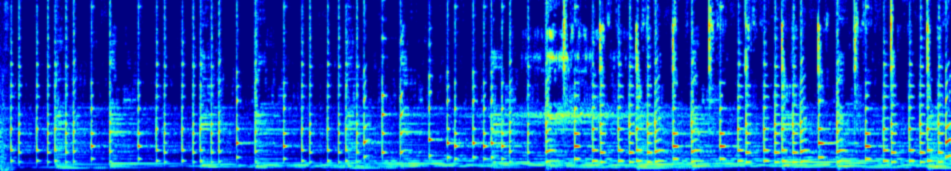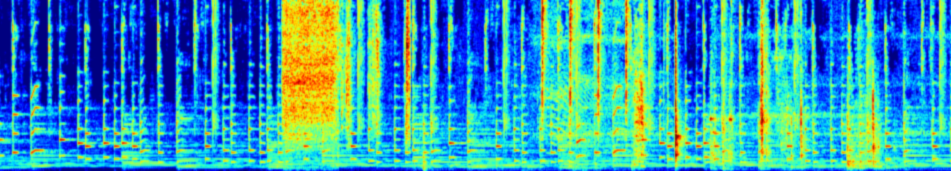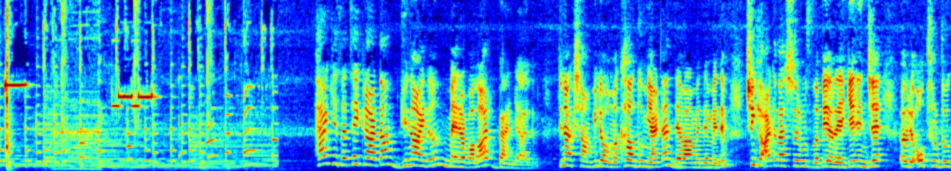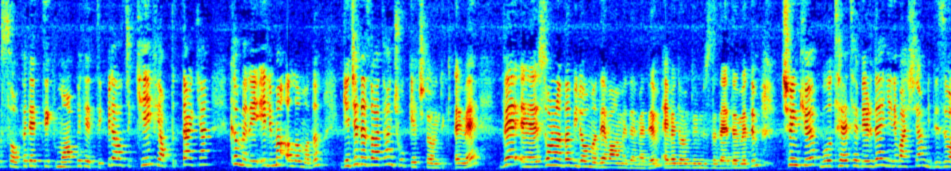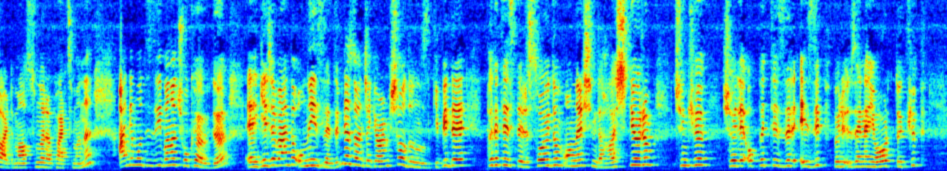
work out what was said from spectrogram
tekrardan günaydın, merhabalar. Ben geldim. Dün akşam vloguma kaldığım yerden devam edemedim. Çünkü arkadaşlarımızla bir araya gelince öyle oturduk, sohbet ettik, muhabbet ettik. Birazcık keyif yaptık derken kamerayı elime alamadım. Gece de zaten çok geç döndük eve. Ve e, sonra da vloguma devam edemedim. Eve döndüğümüzde de edemedim. Çünkü bu TRT1'de yeni başlayan bir dizi vardı. Masumlar Apartmanı. Annem o diziyi bana çok övdü. E, gece ben de onu izledim. Biraz önce görmüş olduğunuz gibi de patatesleri soydum. Onları şimdi haşlıyorum. Çünkü şöyle o patatesleri ezip böyle üzerine yoğurt döküp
